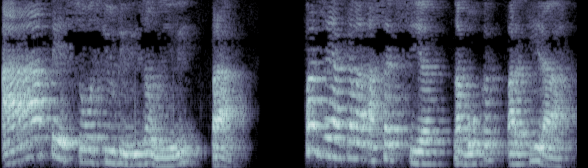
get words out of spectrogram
Há pessoas que utilizam ele para fazer aquela asepsia na boca para tirar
